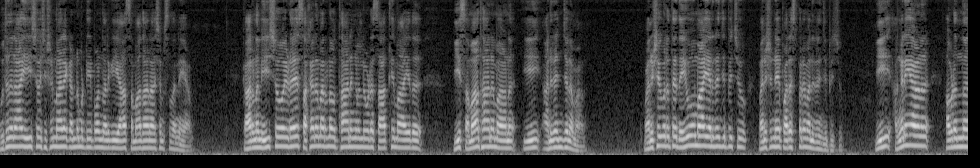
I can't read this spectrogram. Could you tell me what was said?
ഉദിതനായ ഈശോ ശിഷ്യന്മാരെ കണ്ടുമുട്ടിയപ്പോൾ നൽകിയ ആ സമാധാനാശംസ തന്നെയാണ്. കാരണം ഈശോയുടെ സഹനമരണ ഉത്ഥാനങ്ങളിലൂടെ സാധ്യമായത് ഈ സമാധാനമാണ് ഈ അനുരഞ്ജനമാണ്. മനുഷ്യകുലത്തെ ദൈവവുമായി അനുരഞ്ജിപ്പിച്ചു മനുഷ്യനെ പരസ്പരം അനുരഞ്ജിപ്പിച്ചു. ഈ അങ്ങനെയാണ് അവിടുന്ന്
